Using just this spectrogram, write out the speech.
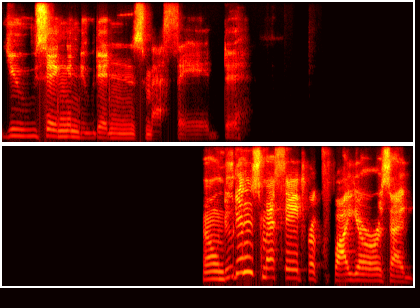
using Newton's method. Now, Newton's method requires a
